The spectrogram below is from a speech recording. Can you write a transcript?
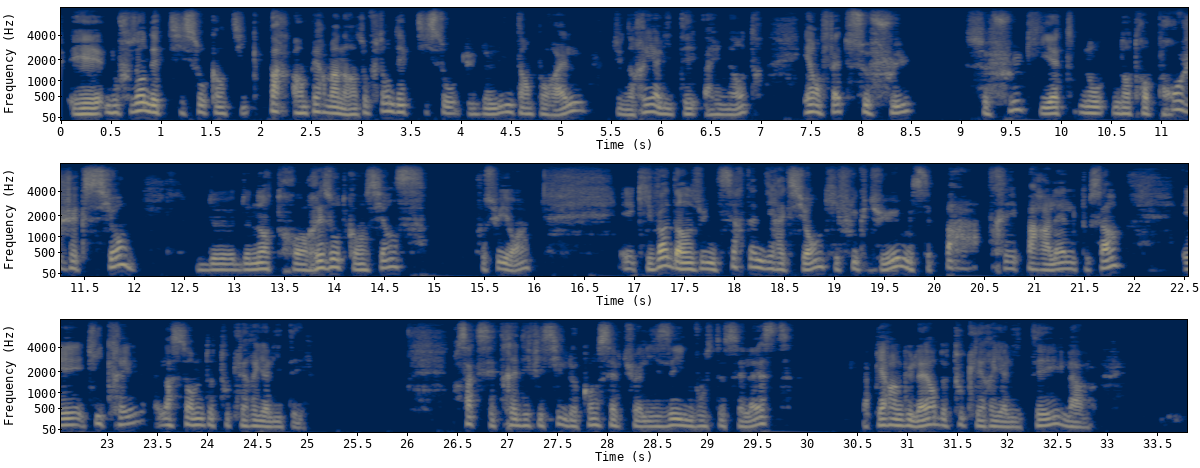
Et nous faisons des petits sauts quantiques par, en permanence. Nous faisons des petits sauts d'une ligne temporelle, d'une réalité à une autre. Et en fait, ce flux, ce flux qui est notre projection de, de, notre réseau de conscience, faut suivre, hein, et qui va dans une certaine direction, qui fluctue, mais c'est pas très parallèle tout ça, et qui crée la somme de toutes les réalités. C'est pour ça que c'est très difficile de conceptualiser une voûte céleste, la pierre angulaire de toutes les réalités,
